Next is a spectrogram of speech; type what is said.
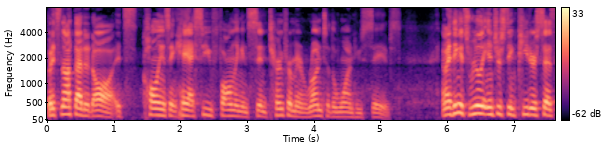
but it's not that at all. It's calling and saying, hey, I see you falling in sin. Turn from it and run to the one who saves. And I think it's really interesting. Peter says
